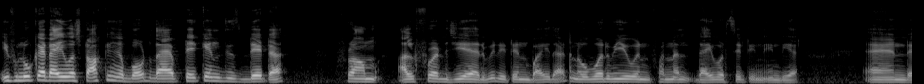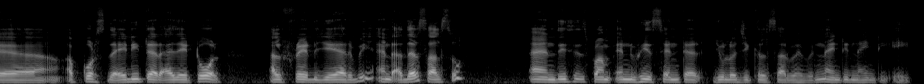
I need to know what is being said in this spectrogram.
if you look at I was talking about I have taken this data from Alfred JRB written by that an overview in faunal diversity in India. And uh, of course, the editor as I told Alfred JRB and others also and this is from ENVIS Center Geological Survey in 1998.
